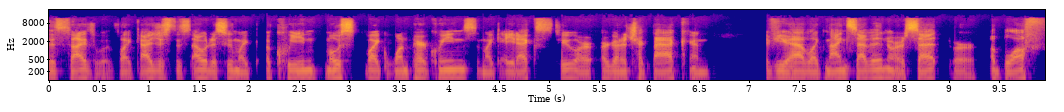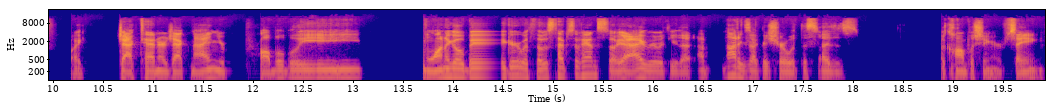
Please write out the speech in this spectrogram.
this size with? Like I just this I would assume like a queen, most like one pair queens and like eight X too are, are gonna check back. And if you have like nine seven or a set or a bluff, like Jack ten or Jack nine, you're probably want to go bigger with those types of hands. So yeah, I agree with you that I'm not exactly sure what this size is accomplishing or saying.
